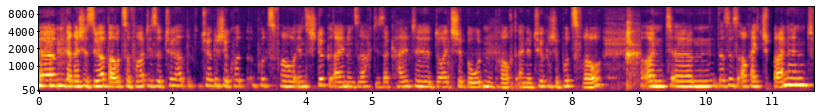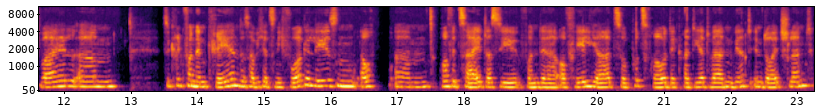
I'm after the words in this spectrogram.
ähm, der Regisseur baut sofort diese tür türkische Putzfrau ins Stück ein und sagt, dieser kalte deutsche Boden braucht eine türkische Putzfrau. Und ähm, das ist auch recht spannend, weil ähm, sie kriegt von den Krähen, das habe ich jetzt nicht vorgelesen, auch ähm, prophezeit, dass sie von der Ophelia zur Putzfrau degradiert werden wird in Deutschland.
